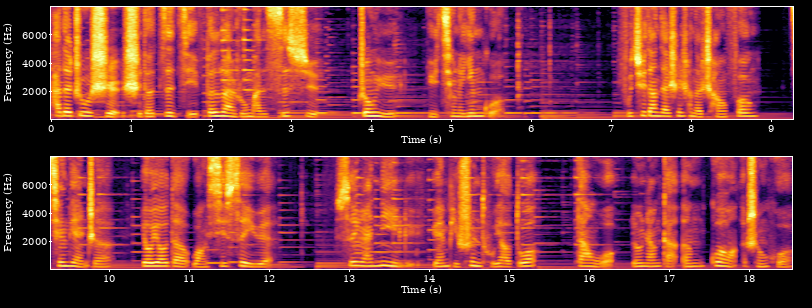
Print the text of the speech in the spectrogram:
他的注视使得自己纷乱如麻的思绪，终于捋清了因果。拂去荡在身上的长风，轻点着悠悠的往昔岁月。虽然逆旅远比顺途要多，但我仍然感恩过往的生活。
